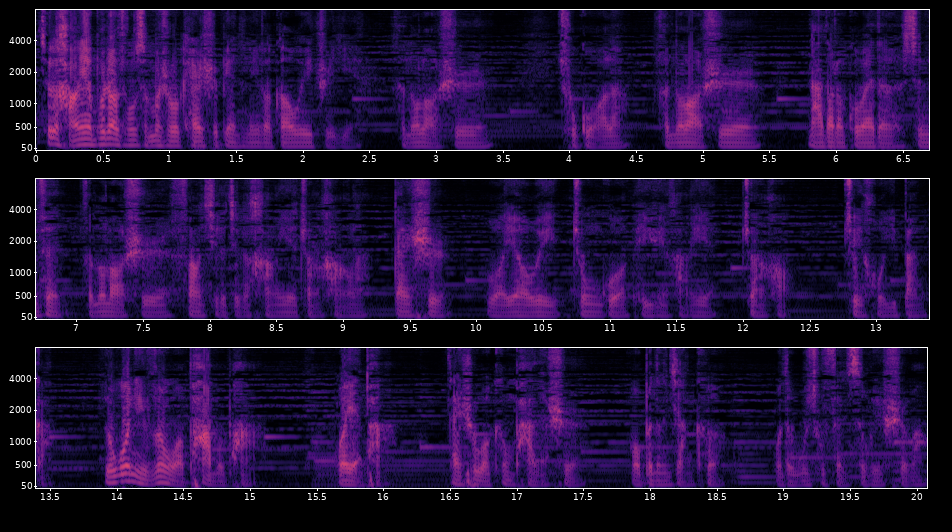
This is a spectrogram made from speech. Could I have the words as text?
这个行业不知道从什么时候开始变成了一个高危职业，很多老师出国了，很多老师拿到了国外的身份，很多老师放弃了这个行业转行了。但是我要为中国培训行业转好。”最后一班岗。如果你问我怕不怕，我也怕，但是我更怕的是我不能讲课，我的无数粉丝会失望。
